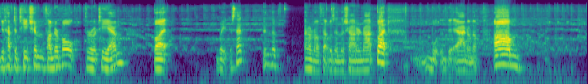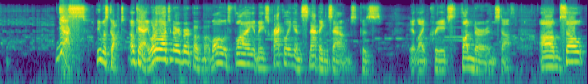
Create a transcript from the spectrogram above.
you'd have to teach him Thunderbolt through a TM, but... Wait, is that in the... I don't know if that was in the shot or not, but... I don't know. Um... Yes! He was caught. Okay, one of the legendary bird Pokemon. While it's flying, it makes crackling and snapping sounds, because it like creates thunder and stuff. Um, so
